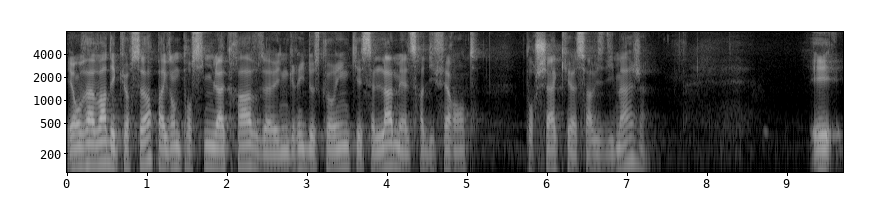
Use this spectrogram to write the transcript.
Et on va avoir des curseurs, par exemple pour Simulacra, vous avez une grille de scoring qui est celle-là, mais elle sera différente pour chaque service d'image. Et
